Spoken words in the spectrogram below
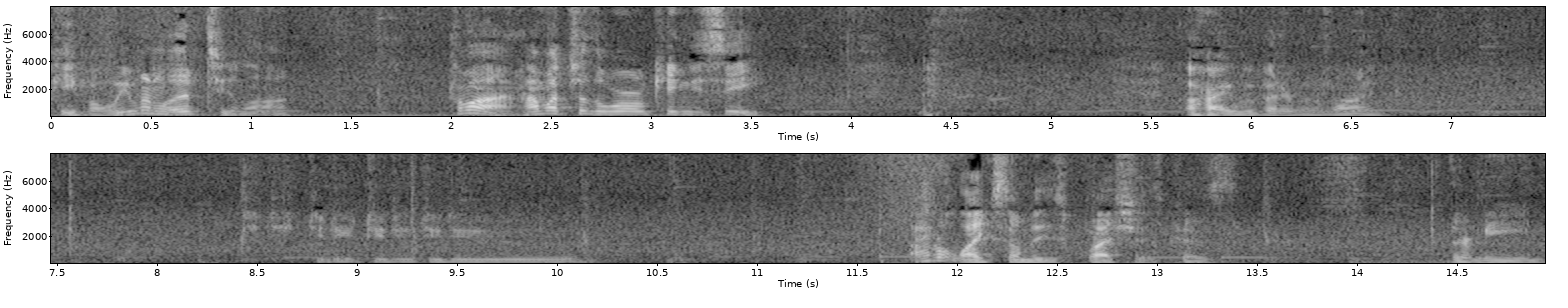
people. We want to live too long. Come on, how much of the world can you see? All right, we better move on. I don't like some of these questions because they're mean.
